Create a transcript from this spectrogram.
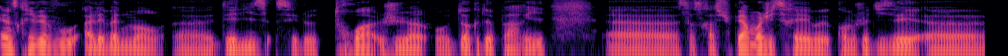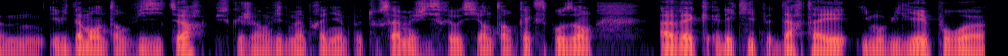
inscrivez-vous à l'événement euh, d'Élise, c'est le 3 juin au Doc de Paris. ça sera super. Moi, j'y serai, comme je le disais, évidemment en tant que visiteur, puisque j'ai envie de m'imprégner un peu tout ça, mais j'y serai aussi en tant qu'exposant avec l'équipe d'Artae Immobilier pour euh,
